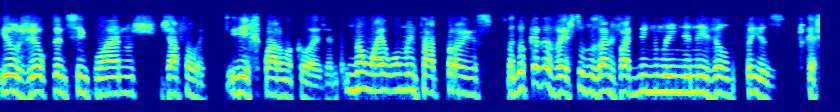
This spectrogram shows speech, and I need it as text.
eu jogo que tenho 5 anos já foi. E repara uma coisa, não é o aumentado para isso. Portanto, cada vez, todos os anos, vai diminuindo o nível de peso, porque as,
